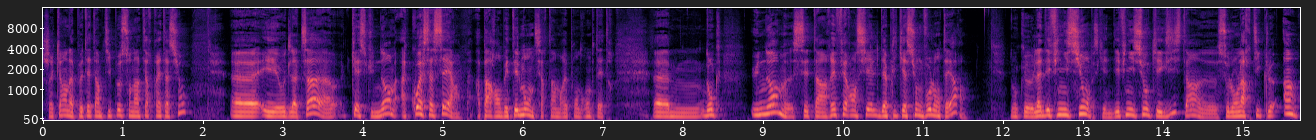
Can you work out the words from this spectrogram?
chacun a peut-être un petit peu son interprétation. Euh, et au-delà de ça, qu'est-ce qu'une norme? À quoi ça sert? À part embêter le monde, certains me répondront peut-être. Euh, donc, une norme, c'est un référentiel d'application volontaire. Donc euh, la définition, parce qu'il y a une définition qui existe, hein, selon l'article 1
